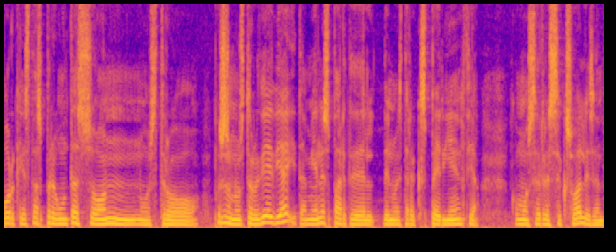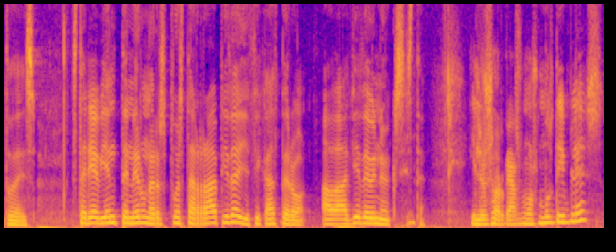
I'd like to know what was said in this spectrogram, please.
porque estas preguntas son nuestro, pues, nuestro día a día y también es parte de, nuestra experiencia como seres sexuales. Entonces, estaría bien tener una respuesta rápida y eficaz, pero a, día de hoy no existe. ¿Y los orgasmos múltiples?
